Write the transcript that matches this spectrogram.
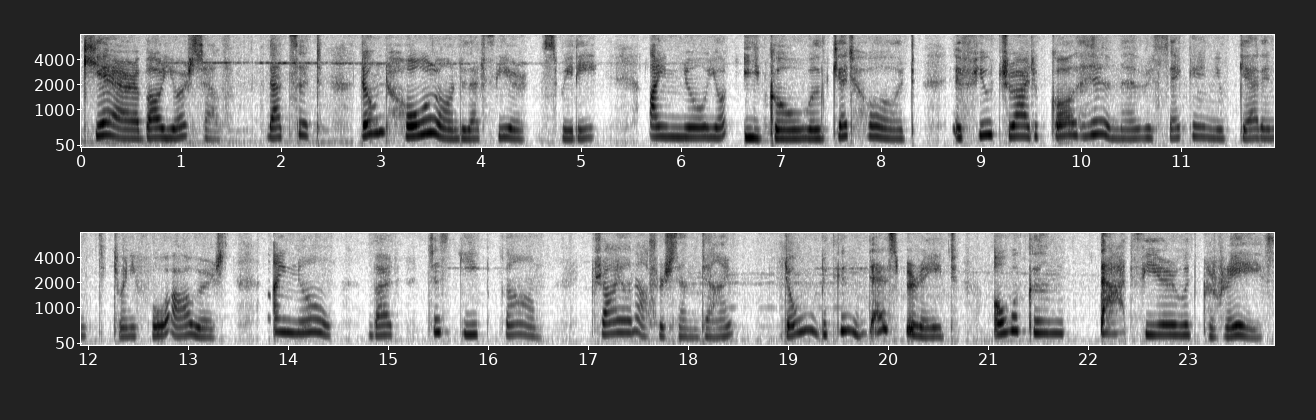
care about yourself. That's it. Don't hold on to that fear, sweetie. I know your ego will get hurt if you try to call him every second you get in 24 hours. I know, but just keep calm. Try on after some time. Don't become desperate. Overcome that fear with grace.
